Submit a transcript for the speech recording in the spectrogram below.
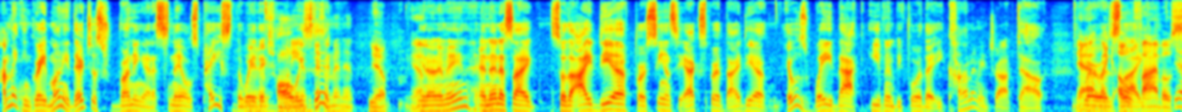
I'm making great money. They're just running at a snail's pace the way they always inches a did. minute. Yep. Yep. You know what I mean? And then it's like, so the idea for CNC Expert, the idea, it was way back even before the economy dropped out. Yeah, where it like was 05, yeah,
